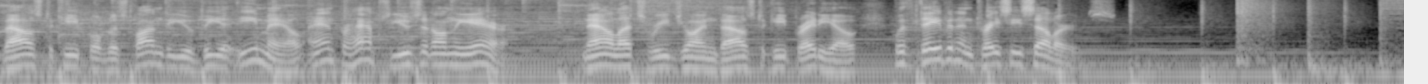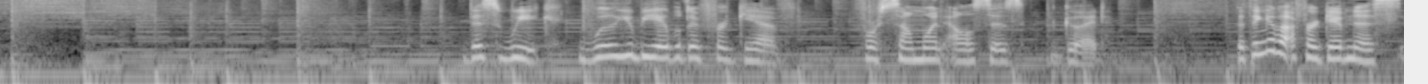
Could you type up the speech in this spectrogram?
Vows to Keep will respond to you via email and perhaps use it on the air. Now let's rejoin Vows to Keep Radio with David and Tracy Sellers. This week, will you be able to forgive for someone else's good? The thing about forgiveness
